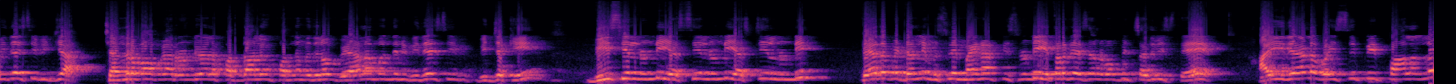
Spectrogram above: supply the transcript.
విదేశీ విద్య. చంద్రబాబు గారు రెండు వేల పద్నాలుగు పంతొమ్మిదిలో వేల మందిని విదేశీ విద్యకి బీసీల నుండి ఎస్సీల నుండి ఎస్టీల నుండి పేద బిడ్డల్ని ముస్లిం మైనార్టీస్ నుండి ఇతర దేశాలు పంపించి చదివిస్తే ఐదేళ్ళ వైసీపీ పాలనలో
